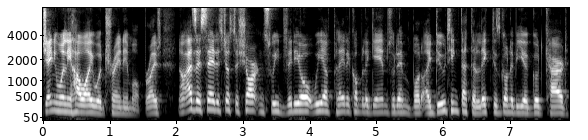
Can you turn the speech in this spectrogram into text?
genuinely how I would train him up, right? Now, as I said, it's just a short and sweet video. We have played a couple of games with him, but I do think that de Ligt is going to be a good card.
